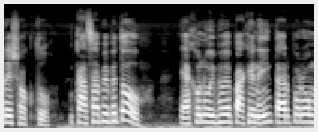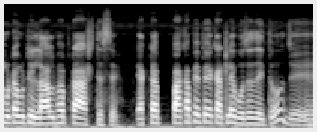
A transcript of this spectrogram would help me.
ওরে শক্ত। কাঁচা পেঁপে তো, এখন ওইভাবে পাকে নেই, তারপরেও মোটামুটি লাল ভাবটা আসতেছে। একটা পাকা পেঁপে কাটলে বোঝা যাইতো যে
